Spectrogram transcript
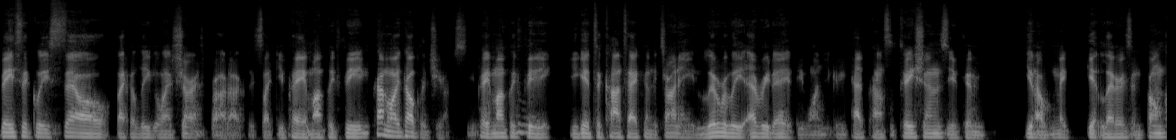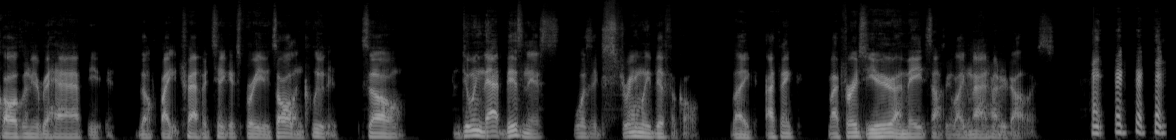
basically sell like a legal insurance product. It's like you pay a monthly fee, kind of like health insurance. You pay a monthly fee, you get to contact an attorney literally every day if you want. You can have consultations, you can, you know, make get letters and phone calls on your behalf. You, they'll fight traffic tickets for you. It's all included. So doing that business was extremely difficult. Like I think my first year I made something like nine hundred dollars.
